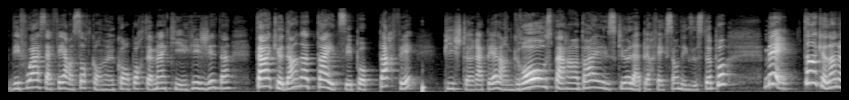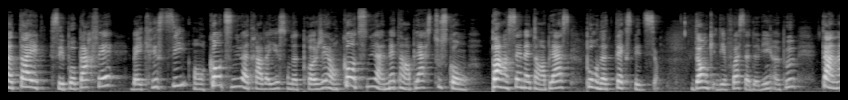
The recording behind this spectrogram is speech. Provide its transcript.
des fois, ça fait en sorte qu'on a un comportement qui est rigide. Hein. Tant que dans notre tête, c'est pas parfait, puis je te rappelle en grosse parenthèse que la perfection n'existe pas, mais tant que dans notre tête, c'est pas parfait, ben Christy, on continue à travailler sur notre projet, on continue à mettre en place tout ce qu'on pensait mettre en place pour notre expédition. Donc, des fois, ça devient un peu tannant,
